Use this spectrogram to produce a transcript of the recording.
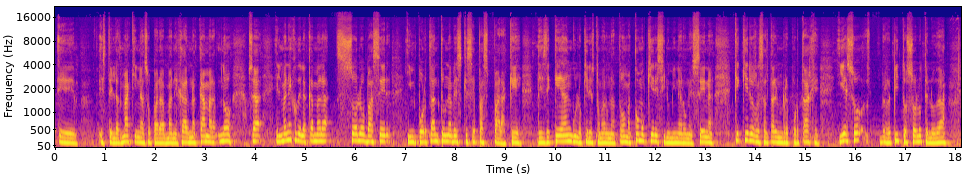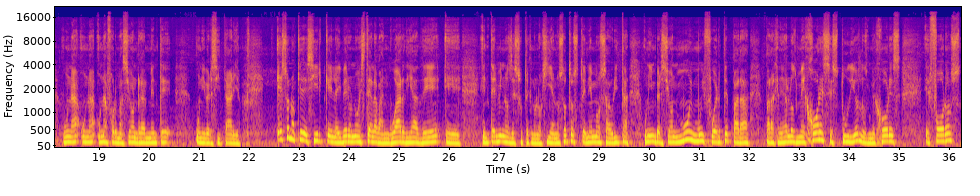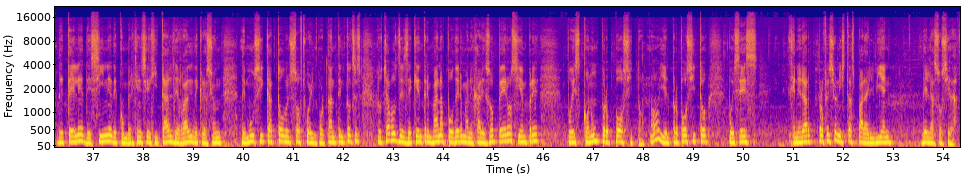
este, las máquinas o para manejar una cámara. No, o sea, el manejo de la cámara solo va a ser importante una vez que sepas para qué, desde qué ángulo quieres tomar una toma, cómo quieres iluminar una escena, qué quieres resaltar en un reportaje. Y eso, repito, solo te lo da una, una, una formación realmente universitaria. Eso no quiere decir que la Ibero no esté a la vanguardia de, eh, en términos de su tecnología. Nosotros tenemos ahorita una inversión muy, muy fuerte para, para generar los mejores estudios, los mejores eh, foros de tele, de cine, de convergencia digital, de radio, de creación de música, todo el software importante. Entonces, los chavos desde que entren van a poder manejar eso, pero siempre pues con un propósito, ¿no? Y el propósito pues es generar profesionistas para el bien de la sociedad.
